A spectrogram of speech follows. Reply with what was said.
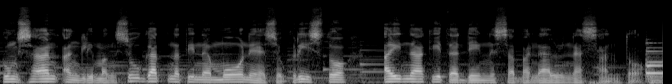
kung saan ang limang sugat na tinamo ni Heso Kristo ay nakita din sa banal na santo.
